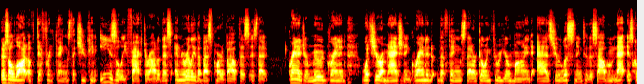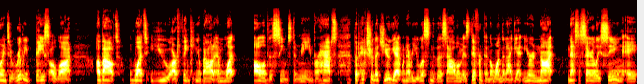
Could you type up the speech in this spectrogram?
There's a lot of different things that you can easily factor out of this, and really the best part about this is that granted your mood, granted what you're imagining, granted the things that are going through your mind as you're listening to this album, that is going to really base a lot about what you are thinking about and what all of this seems to mean. Perhaps the picture that you get whenever you listen to this album is different than the one that I get. You're not necessarily seeing a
